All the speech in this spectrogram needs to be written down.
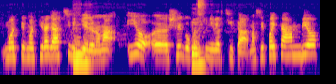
molti, molti ragazzi mi mm. chiedono, ma io eh, scelgo questa università, ma se poi cambio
